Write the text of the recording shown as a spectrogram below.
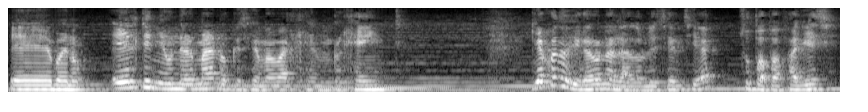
Eh, bueno, él tenía un hermano que se llamaba Henry Haint. Ya cuando llegaron a la adolescencia, su papá fallece.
